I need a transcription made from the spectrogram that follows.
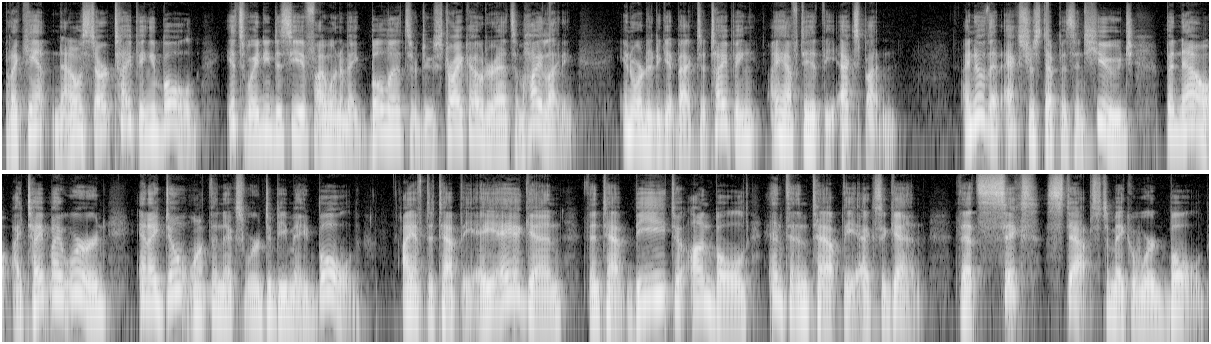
but I can't now start typing in bold. It's waiting to see if I want to make bullets or do strikeout or add some highlighting. In order to get back to typing, I have to hit the X button. I know that extra step isn't huge, but now I type my word and I don't want the next word to be made bold. I have to tap the AA again, then tap B to unbold, and then tap the X again. That's six steps to make a word bold.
